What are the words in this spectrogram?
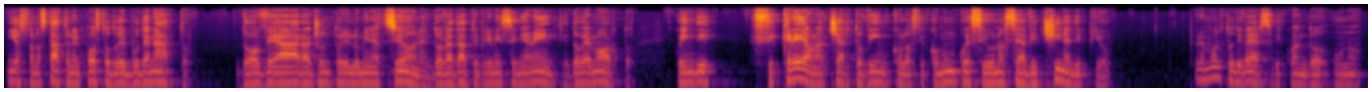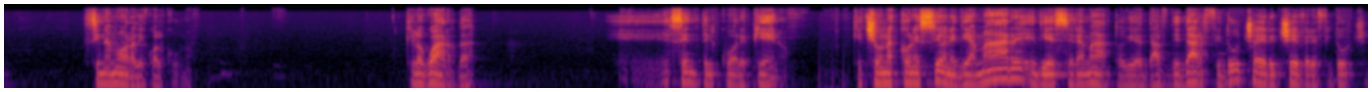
io sono stato nel posto dove Buddha è nato, dove ha raggiunto l'illuminazione, dove ha dato i primi insegnamenti, dove è morto. Quindi si crea un certo vincolo, se comunque se uno si avvicina di più. Però è molto diverso di quando uno si innamora di qualcuno, che lo guarda sente il cuore pieno, che c'è una connessione di amare e di essere amato, di, di dar fiducia e ricevere fiducia.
